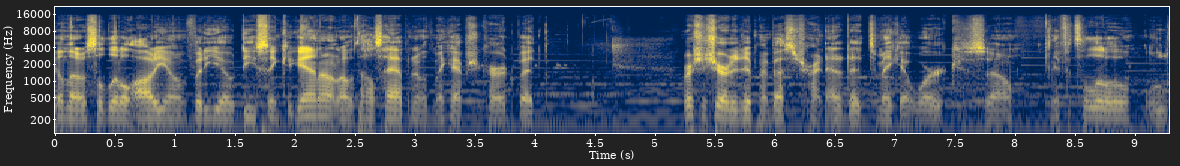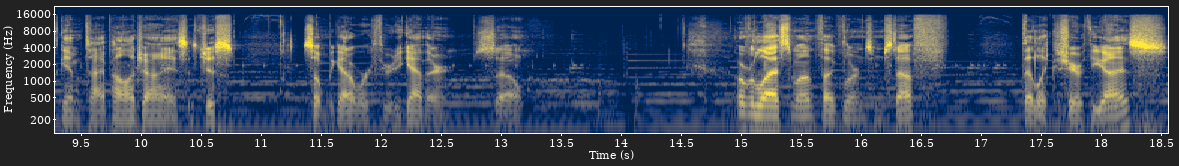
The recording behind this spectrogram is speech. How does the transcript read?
you'll notice a little audio and video desync again. I don't know what the hell's happening with my capture card, but rest assured I did my best to try and edit it to make it work. So if it's a little, little gimped, I apologize. It's just something we gotta work through together. So over the last month, I've learned some stuff that I'd like to share with you guys.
